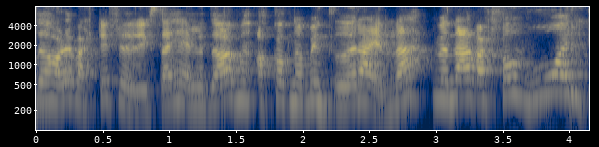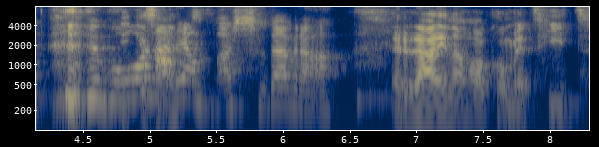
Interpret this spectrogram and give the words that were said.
det har det vært i Fredrikstad hele dag. Men akkurat nå begynte det å regne. Men det er i hvert fall vår. Våren er det annars. Det er bra. Regnet har kommet hit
